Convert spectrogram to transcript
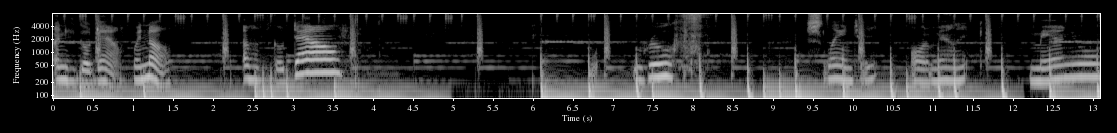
I need to go down. Wait, no. I have to go down. Roof. Slanted. Automatic. Manual.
